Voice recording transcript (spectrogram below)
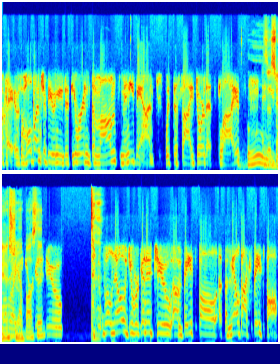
Okay, it was a whole bunch of you, and you did, you were in the mom's minivan with the side door that slides. Is this the one where I got You were gonna busted? do. Well, no, you were going to do um, baseball, uh, mailbox baseball.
